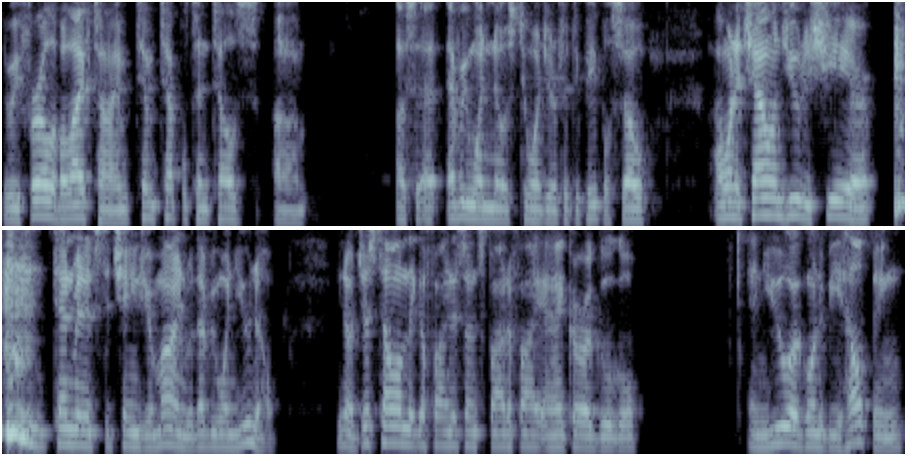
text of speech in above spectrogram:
The Referral of a Lifetime, Tim Templeton tells um, us everyone knows 250 people. So, I want to challenge you to share 10 minutes to change your mind with everyone you know. You know, just tell them they can find us on Spotify, Anchor, or Google. And you are going to be helping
